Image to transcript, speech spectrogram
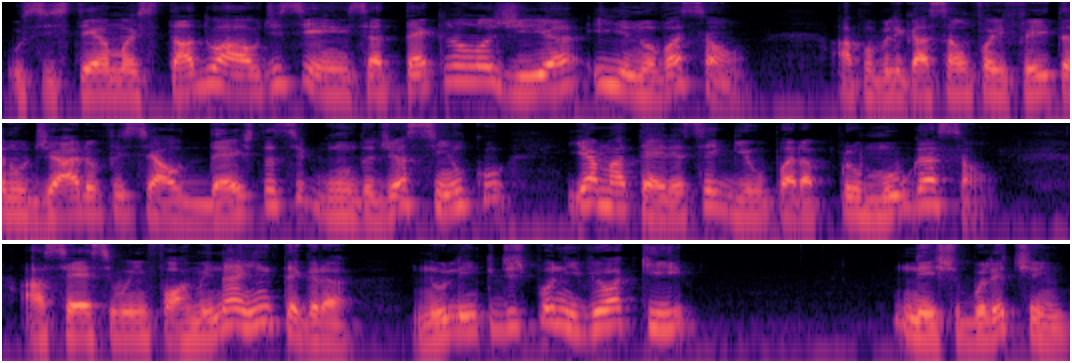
o Sistema Estadual de Ciência, Tecnologia e Inovação. A publicação foi feita no Diário Oficial desta segunda, dia 5, e a matéria seguiu para promulgação. Acesse o informe na íntegra no link disponível aqui neste boletim.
